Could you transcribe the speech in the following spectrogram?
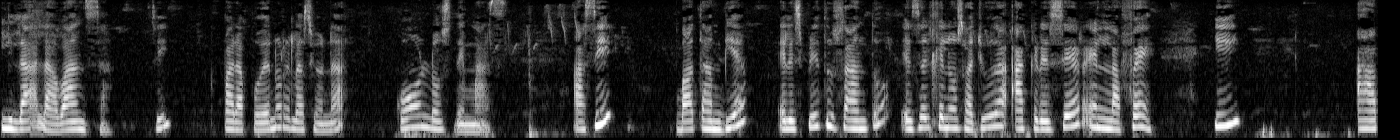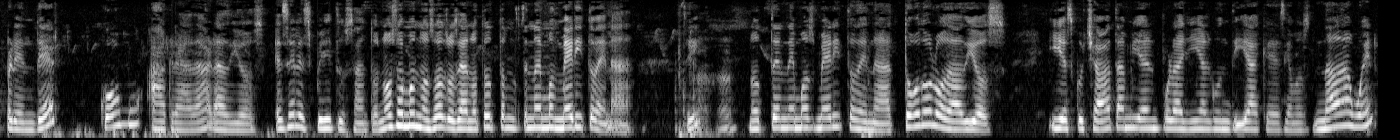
y la alabanza, ¿sí? Para podernos relacionar con los demás. Así va también el Espíritu Santo, es el que nos ayuda a crecer en la fe y a aprender cómo agradar a Dios. Es el Espíritu Santo, no somos nosotros, o sea, nosotros no tenemos mérito de nada, ¿sí? No tenemos mérito de nada, todo lo da Dios. Y escuchaba también por allí algún día que decíamos, nada bueno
